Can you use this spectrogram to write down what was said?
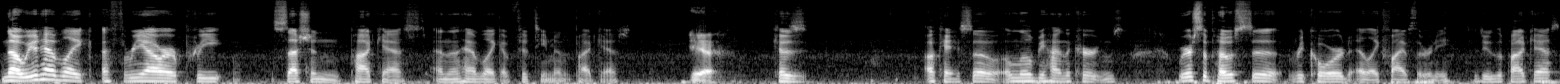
No, we'd have like a three-hour pre-session podcast, and then have like a fifteen-minute podcast. Yeah. Because okay, so a little behind the curtains. We are supposed to record at like 5:30 to do the podcast.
